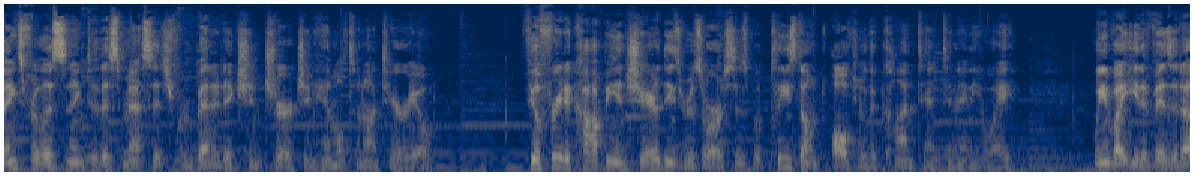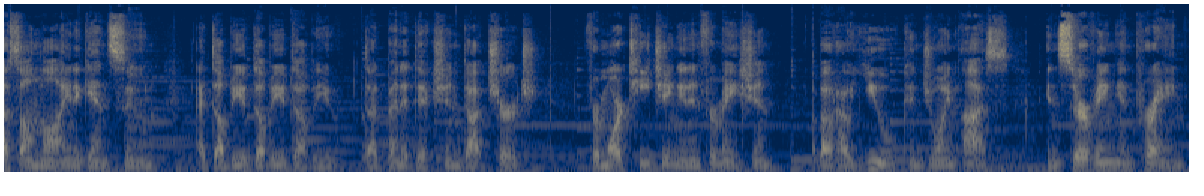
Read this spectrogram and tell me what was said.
Thanks for listening to this message from Benediction Church in Hamilton, Ontario. Feel free to copy and share these resources, but please don't alter the content in any way. We invite you to visit us online again soon at www.benediction.church for more teaching and information about how you can join us in serving and praying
